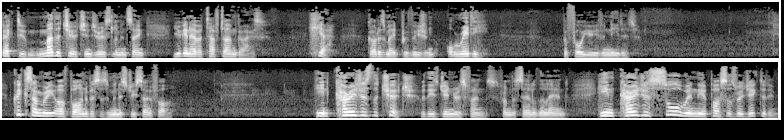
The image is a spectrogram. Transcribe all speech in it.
back to Mother Church in Jerusalem and saying, You're going to have a tough time, guys. Here, God has made provision already before you even need it. Quick summary of Barnabas' ministry so far. He encourages the church with these generous funds from the sale of the land. He encourages Saul when the apostles rejected him.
